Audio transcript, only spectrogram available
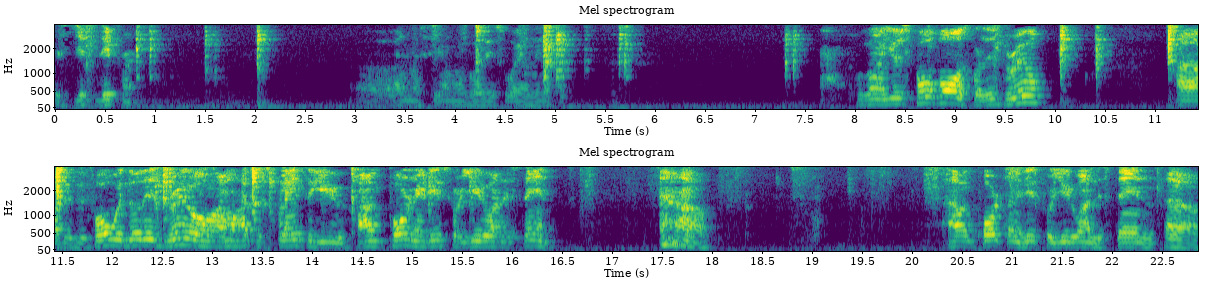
it's just different. Uh, let me see. I'm gonna go this way on this. We're gonna use four balls for this drill. Uh, before we do this drill, I'm gonna have to explain to you how important it is for you to understand how important it is for you to understand uh,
